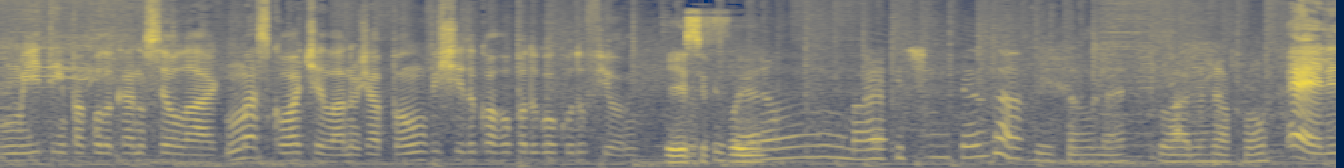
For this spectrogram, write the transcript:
um item para colocar no celular, um mascote lá no Japão vestido com a roupa do Goku do filme. Esse foi um marketing pesado, então, né? Lá no Japão. É, ele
